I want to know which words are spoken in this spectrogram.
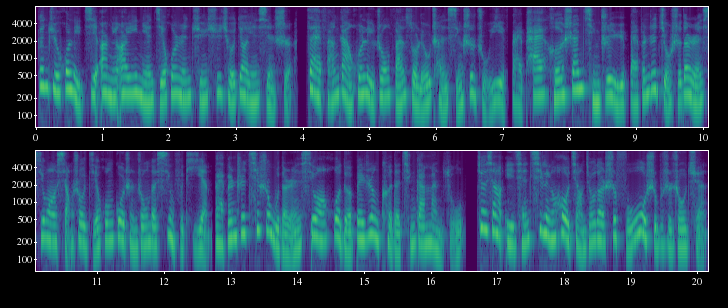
根据婚礼季二零二一年结婚人群需求调研显示，在反感婚礼中繁琐流程、形式主义、摆拍和煽情之余，百分之九十的人希望享受结婚过程中的幸福体验，百分之七十五的人希望获得被认可的情感满足。就像以前七零后讲究的是服务是不是周全，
